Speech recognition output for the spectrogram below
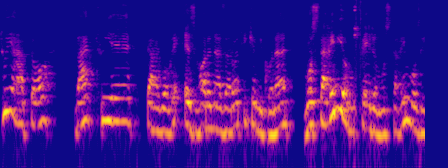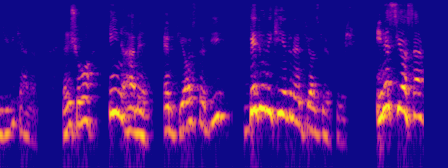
توی هفته ها و توی در واقع اظهار نظراتی که می‌کنن مستقیم یا غیر مستقیم موزگیری کردن. یعنی شما این همه امتیاز دادی بدونی که یه دونه امتیاز گرفته باشی. اینه سیاست.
